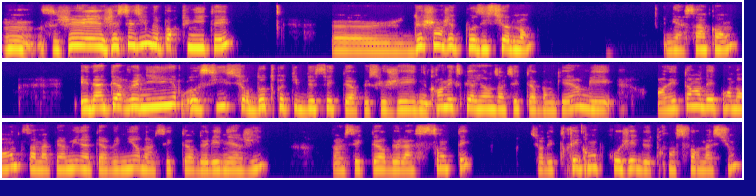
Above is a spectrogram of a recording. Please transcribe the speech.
Hum, j'ai saisi une opportunité de changer de positionnement il y a cinq ans et d'intervenir aussi sur d'autres types de secteurs, puisque j'ai une grande expérience dans le secteur bancaire, mais en étant indépendante, ça m'a permis d'intervenir dans le secteur de l'énergie, dans le secteur de la santé, sur des très grands projets de transformation,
